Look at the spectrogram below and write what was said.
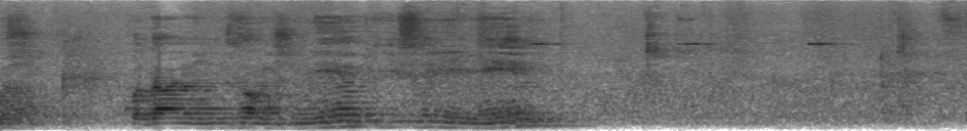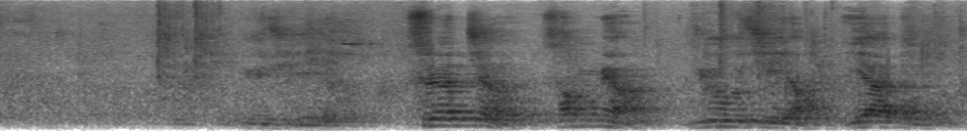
오신 그 다음 임성식님 이승희님. 유지영. 수련증 성명 유지영 이하 동문.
